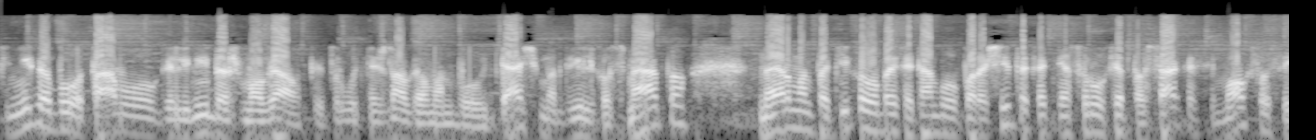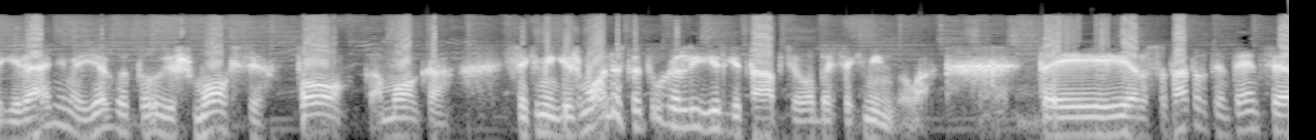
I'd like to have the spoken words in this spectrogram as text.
Knyga buvo tavo galimybė žmogau. Tai turbūt nežinau, gal man buvo 10 ar 12 metų. Na ir man patiko labai, kad ten buvo parašyta, kad nesvarbu, kaip tau sekasi moksluose gyvenime, jeigu tu išmoksi to, ką moka sėkmingi žmonės, tai tu gali irgi tapti labai sėkmingu. Va. Tai ir su ta tendencija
